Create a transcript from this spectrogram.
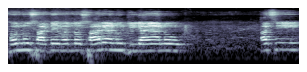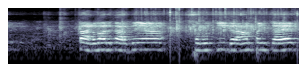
ਤੁਹਾਨੂੰ ਸਾਡੇ ਵੱਲੋਂ ਸਾਰਿਆਂ ਨੂੰ ਜੀ ਆਇਆਂ ਨੂੰ ਅਸੀਂ ਧੰਨਵਾਦ ਕਰਦੇ ਹਾਂ ਸਮੁੱਚੀ ਗ੍ਰਾਮ ਪੰਚਾਇਤ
